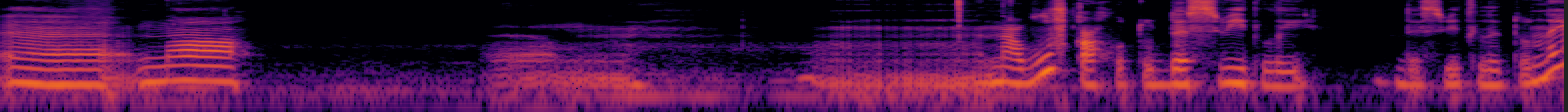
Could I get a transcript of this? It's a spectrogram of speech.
е, на, ем, на вушках, отут, де світлий, де світлі тони,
